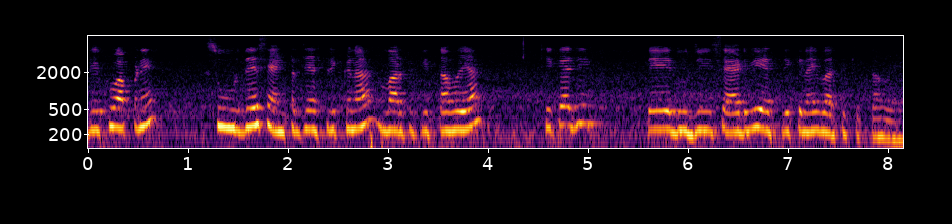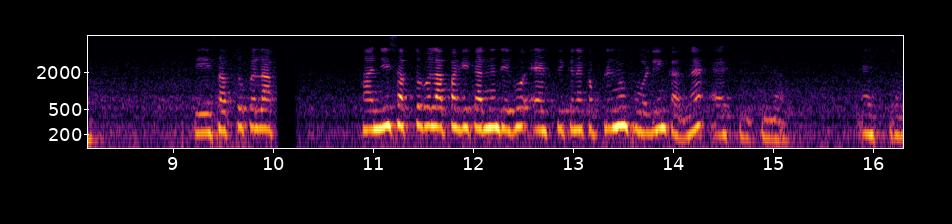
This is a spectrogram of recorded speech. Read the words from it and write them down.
ਦੇਖੋ ਆਪਣੇ ਸੂਟ ਦੇ ਸੈਂਟਰ 'ਚ ਇਸ ਤਰੀਕੇ ਨਾਲ ਵਰਕ ਕੀਤਾ ਹੋਇਆ, ਠੀਕ ਹੈ ਜੀ, ਤੇ ਦੂਜੀ ਸਾਈਡ ਵੀ ਇਸ ਤਰੀਕੇ ਨਾਲ ਹੀ ਵਰਕ ਕੀਤਾ ਹੋਇਆ। ਤੇ ਸਭ ਤੋਂ ਪਹਿਲਾਂ ਹਾਂਜੀ, ਸਭ ਤੋਂ ਪਹਿਲਾਂ ਆਪਾਂ ਕੀ ਕਰਨਾ, ਦੇਖੋ, ਇਸ ਤਰੀਕੇ ਨਾਲ ਕੱਪੜੇ ਨੂੰ ਫੋਲਡਿੰਗ ਕਰਨਾ ਇਸ ਤਰੀਕੇ ਨਾਲ, ਇਸ ਤਰ੍ਹਾਂ।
